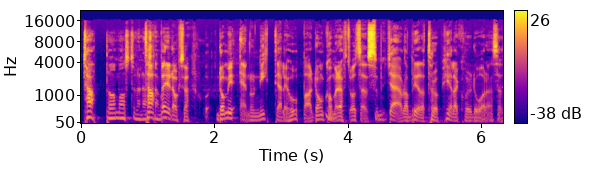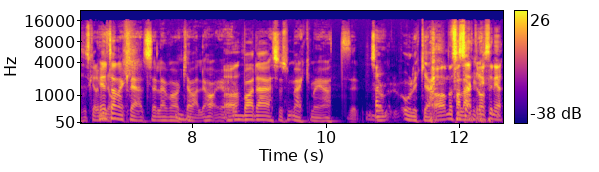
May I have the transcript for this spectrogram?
Tapper måste väl nästan Tapper är det också. De är 1,90 allihopa. De kommer mm. efteråt så, här, så jävla breda, tar upp hela korridoren. Så, här, så ska Helt annan klädsel än vad Cavalli har. Ja. Bara där så märker man ju att så, de olika Ja, men så falanger. sätter de sig ner,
